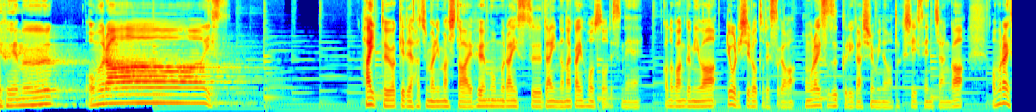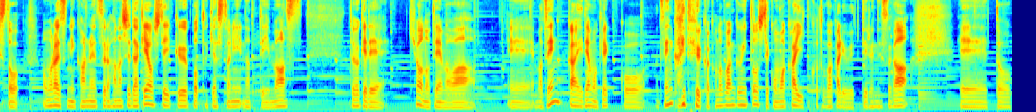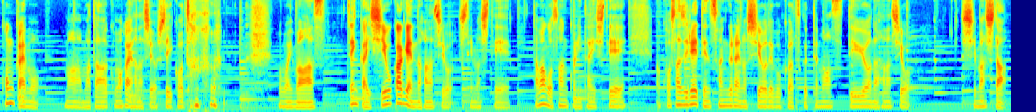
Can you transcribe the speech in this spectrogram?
FM オムライス。はいというわけで始まりました。FM オムライス第7回放送ですね。この番組は料理素人ですがオムライス作りが趣味の私せんちゃんがオムライスとオムライスに関連する話だけをしていくポッドキャストになっています。というわけで今日のテーマはえーまあ、前回でも結構前回というかこの番組通して細かいことばかりを言ってるんですがえー、っと今回もまあまた細かい話をしていこうと 思います。前回塩加減の話をしていまして卵3個に対して小さじ0.3ぐらいの塩で僕は作ってますっていうような話をしました。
